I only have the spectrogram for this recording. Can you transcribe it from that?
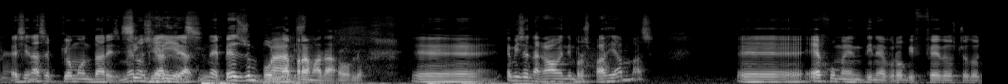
ναι, εσύ να είσαι πιο μονταρισμένος. Συγκυρίες. Ναι, παίζουν πολλά Μάλιστα. πράγματα όλο. Ε, εμείς να κάνουμε την προσπάθεια μας. Ε, έχουμε την Ευρώπη φέτος και το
